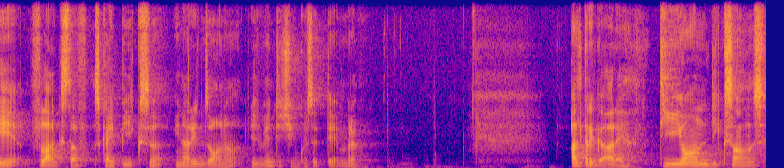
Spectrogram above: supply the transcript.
e Flagstaff Sky Peaks in Arizona il 25 settembre. Altre gare, Tion Dixons,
